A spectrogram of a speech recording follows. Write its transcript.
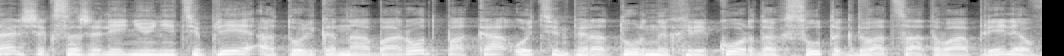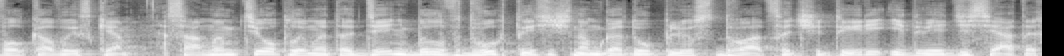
Дальше, к сожалению, не теплее, а только наоборот, пока о температурных рекордах суток 20 апреля в Волковыске. Самым теплым этот день был в 2000 году, плюс 24,2,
